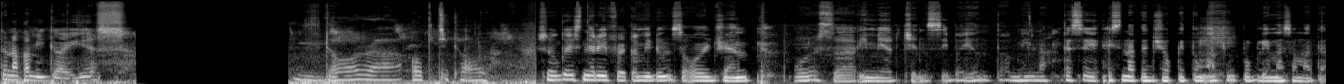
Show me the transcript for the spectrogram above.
Dito na kami guys. Dora Optical. So guys, ni-refer kami dun sa urgent or sa emergency ba yun tawag nila. Kasi it's not a joke itong aking problema sa mata.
